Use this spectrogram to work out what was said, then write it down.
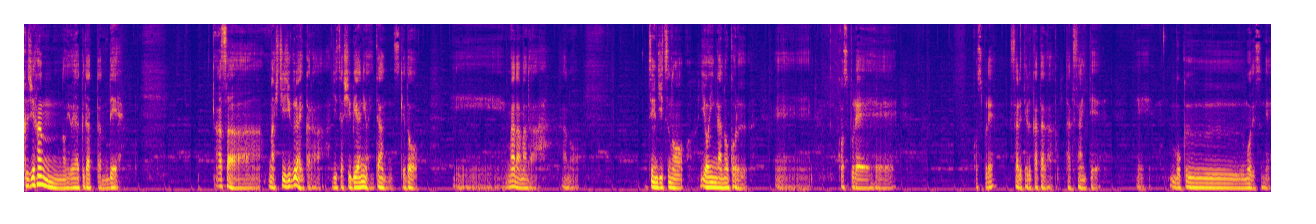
9時半の予約だったんで朝、まあ、7時ぐらいから実は渋谷にはいたんですけど、えー、まだまだあの前日の余韻が残る、えー、コスプレコスプレ？されてる方がたくさんいて、えー、僕もですね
